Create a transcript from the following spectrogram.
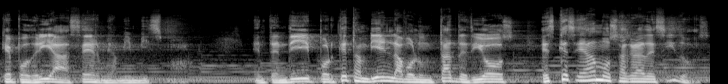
que podría hacerme a mí mismo. Entendí por qué también la voluntad de Dios es que seamos agradecidos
